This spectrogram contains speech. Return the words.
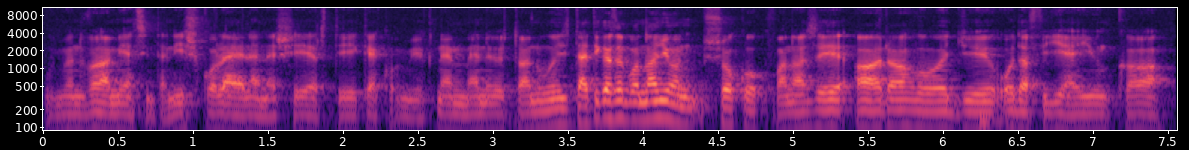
úgymond valamilyen szinten iskola ellenes értékek, ők nem menő tanulni. Tehát igazából nagyon sokok van azért arra, hogy odafigyeljünk a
